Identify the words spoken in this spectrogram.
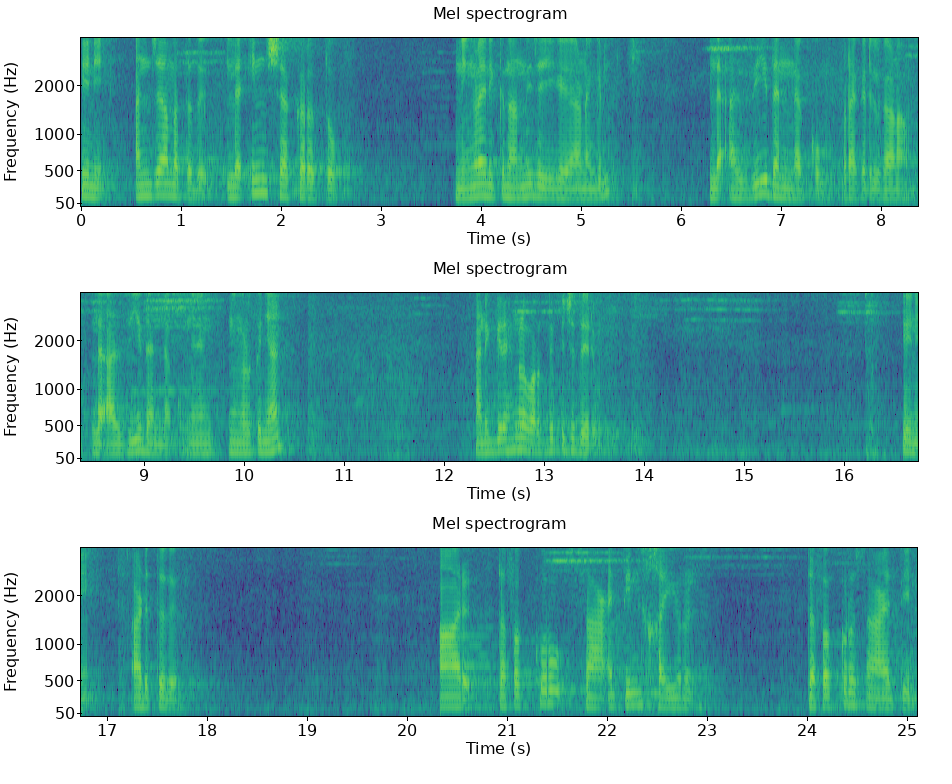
ഇനി അഞ്ചാമത്തത് ല ഇൻ ഷക്കറത്തു നിങ്ങളെനിക്ക് നന്ദി ചെയ്യുകയാണെങ്കിൽ ല അസീതന്നക്കും ബ്രാക്കറ്റിൽ കാണാം ല അസീതന്നക്കും നിങ്ങൾക്ക് ഞാൻ അനുഗ്രഹങ്ങൾ വർദ്ധിപ്പിച്ചു തരും. ഇനി അടുത്തത്. ആറ്. തഫക്കുറു സായത്തിൻ ഖൈറുൻ. തഫക്കുറു സായത്തിൻ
